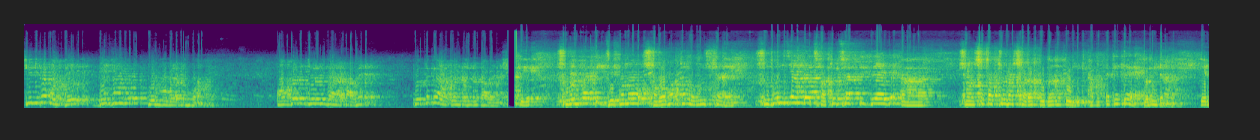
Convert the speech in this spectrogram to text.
চিত্রমধ্যে পূর্ব বর্ধমান। অঙ্কনের জন্য যারা পাবেন প্রত্যেকে অঙ্কনের জন্য পাবেন। শুভযাত্রী যে কোনো সমাবর্তন অনুষ্ঠানে শুধুই যে আমরা ছাত্রছাত্রীদের শংসাপত্র বা সড়ক প্রদান করি, এমনটা কিন্তু একদমই না। এর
